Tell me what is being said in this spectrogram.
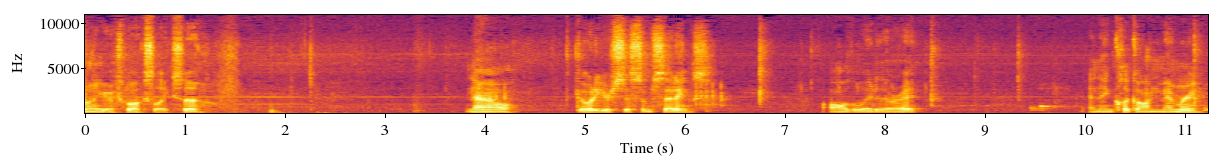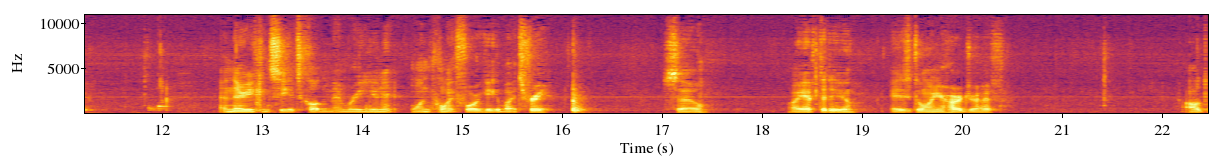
front of your Xbox like so. Now, go to your system settings, all the way to the right, and then click on memory. And there you can see it's called memory unit, 1.4 gigabytes free. So, all you have to do is go on your hard drive. I'll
